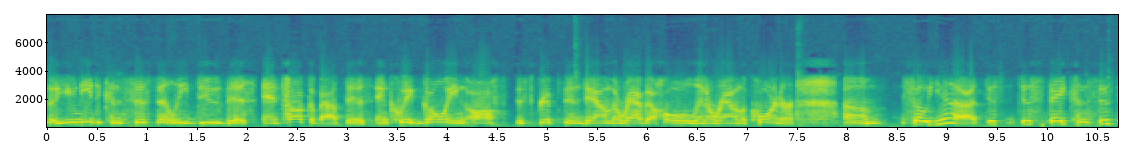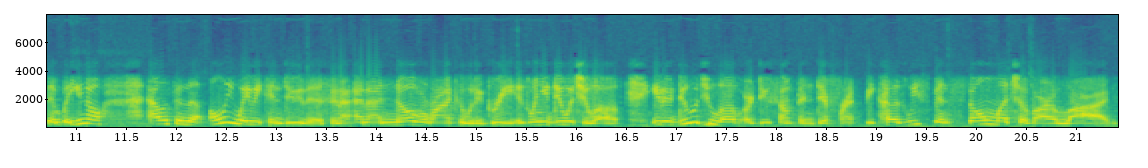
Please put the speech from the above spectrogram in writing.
So you need to consistently do this and talk about this and quit going off the script and down the rabbit hole and around the corner. Um, so yeah, just just stay consistent. But you know, Allison, the only way we can do this, and I, and I know Veronica would agree, is when you do what you love. Either do what you love or do something different. Because we spend so much of our lives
